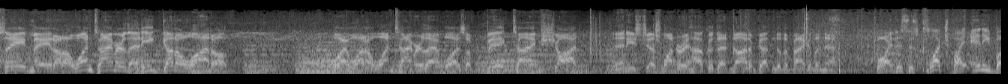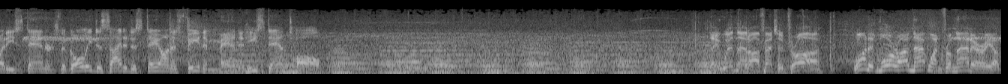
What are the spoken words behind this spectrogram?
save made on a one-timer that he got a lot of. Boy, what a one-timer that was. A big-time shot, and he's just wondering how could that not have gotten to the back of the net. Boy, this is clutch by anybody's standards. The goalie decided to stay on his feet, and man, did he stand tall. They win that offensive draw. Wanted more on that one from that area.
